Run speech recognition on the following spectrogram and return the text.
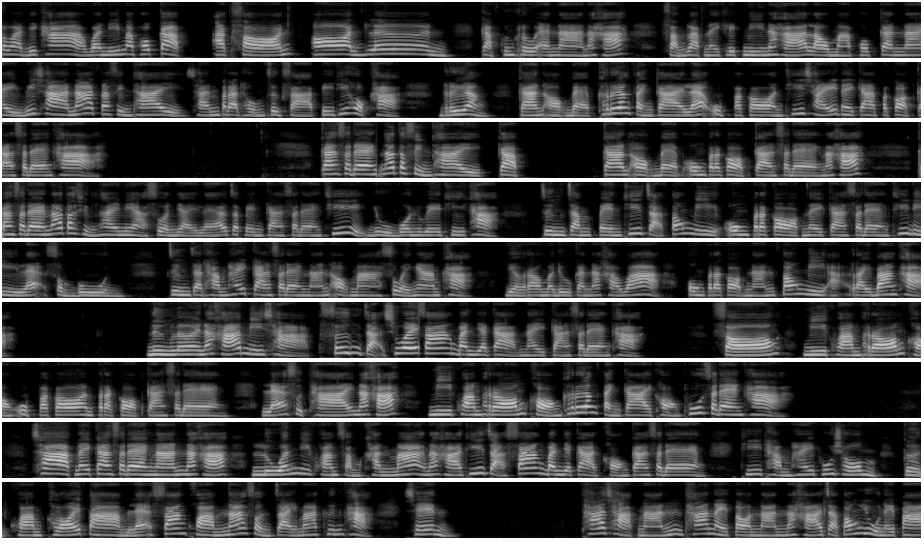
สวัสดีค่ะ วันนี้มาพบกับอักษรออนเลินกับคุณครูแอนนานะคะสำหรับในคลิปนี้นะคะ เรามาพบกันในวิชานาฏศิลป์ไทย ชั้นประถมศึกษาปีที่ 6 ค่ะ เรื่องการออกแบบเครื่องแต่งกายและอุปกรณ์ที่ใช้ในการประกอบการแสดงค่ะ การแสดงนาฏศิลป์ไทยกับการออกแบบองค์ประกอบการแสดงนะคะ การแสดงหน้าฏศิลป์ไทยเนี่ยส่วนใหญ่แล้วจะเป็นการแสดงที่อยู่บนเวทีค่ะ จึงจำเป็นที่จะต้องมีองค์ประกอบในการแสดงที่ดีและสมบูรณ์ จึงจะทำให้การแสดงนั้นออกมาสวยงามค่ะ เดี๋ยวเรามาดูกันนะคะว่า องค์ประกอบนั้นต้องมีอะไรบ้างค่ะหนึ่งเลยนะคะมีฉากซึ่งจะช่วยสร้างบรรยากาศในการแสดงค่ะ 2. มีความพร้อมของอุปกรณ์ประกอบการแสดง และสุดท้ายนะคะ มีความพร้อมของเครื่องแต่งกายของผู้แสดงค่ะ ฉากในการแสดงนั้นนะคะ ล้วนมีความสำคัญมากนะคะ ที่จะสร้างบรรยากาศของการแสดง ที่ทำให้ผู้ชมเกิดความคล้อยตาม และสร้างความน่าสนใจมากขึ้นค่ะ เช่นถ้าฉากนั้น ถ้าในตอนนั้นนะคะ จะต้องอยู่ในป่า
